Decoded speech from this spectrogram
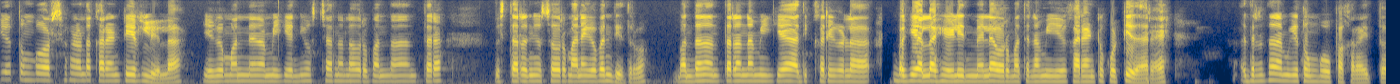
ಈಗ ತುಂಬಾ ವರ್ಷಗಳಿಂದ ಕರೆಂಟ್ ಇರಲಿಲ್ಲ. ಈಗ ಮೊನ್ನೆ ನಮಗೆ ನ್ಯೂಸ್ ಚಾನಲ್ ಅವರು ಬಂದ ನಂತರ ವಿಸ್ತಾರ ನ್ಯೂಸ್ ಅವರು ಮನೆಗೆ ಬಂದಿದ್ರು. ಬಂದ ನಂತರ ನಮಗೆ ಅಧಿಕಾರಿಗಳ ಬಗ್ಗೆ ಎಲ್ಲ ಹೇಳಿದ ಮೇಲೆ ಅವರು ಮತ್ತೆ ನಮಗೆ ಕರೆಂಟ್ ಕೊಟ್ಟಿದ್ದಾರೆ. ಅದರಿಂದ ನಮಗೆ ತುಂಬಾ ಉಪಕಾರ ಆಯ್ತು.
